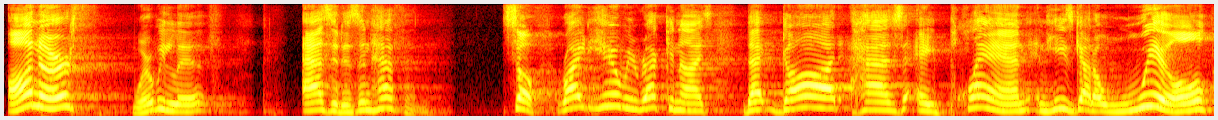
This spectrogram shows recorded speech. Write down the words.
on earth, where we live, as it is in heaven. So, right here, we recognize that God has a plan and He's got a will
